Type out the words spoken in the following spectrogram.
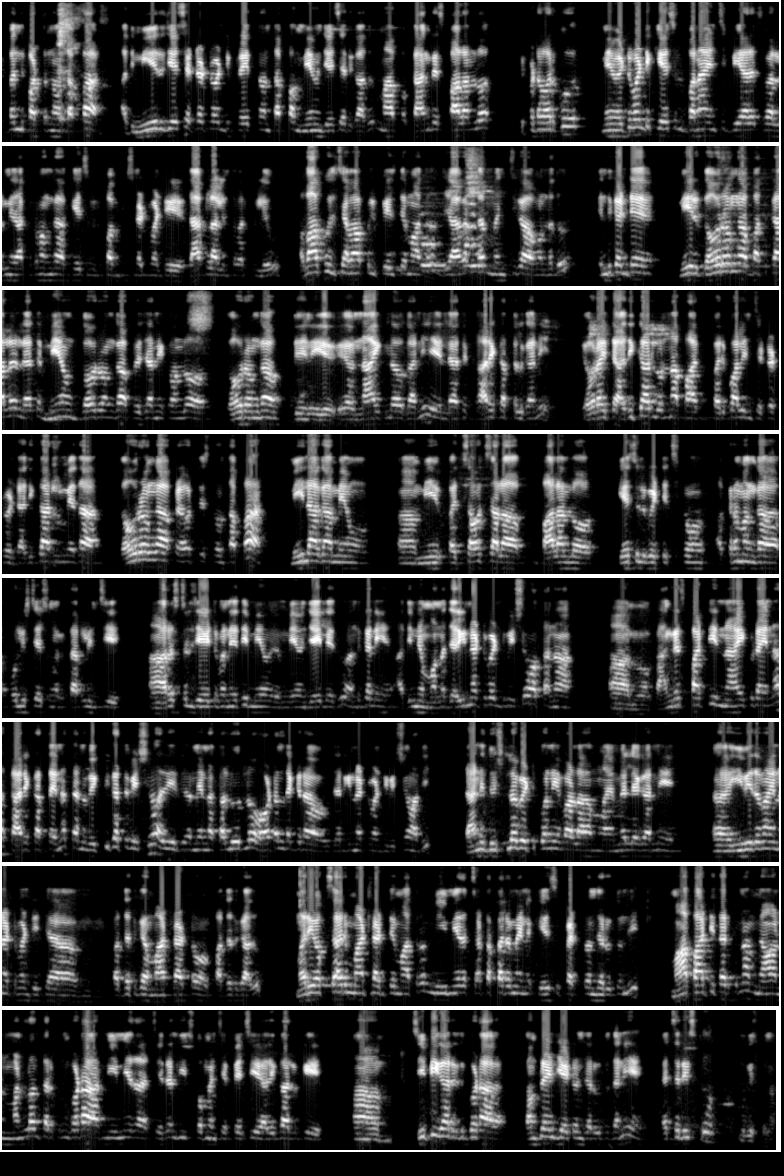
ఇబ్బంది పడుతున్నాం తప్ప అది మీరు చేసేటటువంటి ప్రయత్నం తప్ప మేము చేసేది కాదు. మా కాంగ్రెస్ పాలనలో ఇప్పటి వరకు మేము ఎటువంటి కేసులు బనాయించి బీఆర్ఎస్ వాళ్ళ మీద అక్రమంగా కేసులు పంపించినటువంటి దాఖలాలు ఇంతవరకు లేవు. అవాకులు చవాకులు పేలితే మాత్రం జాగ్రత్త మంచిగా ఉండదు. ఎందుకంటే మీరు గౌరవంగా బతకాలి లేకపోతే మేము గౌరవంగా ప్రజానీకంలో గౌరవంగా దీని నాయకులు కానీ లేకపోతే కార్యకర్తలు కానీ ఎవరైతే అధికారులు ఉన్నా పరిపాలించేటటువంటి అధికారుల మీద గౌరవంగా ప్రవర్తిస్తాం తప్ప మీలాగా మేము మీ పది సంవత్సరాల పాలనలో కేసులు పెట్టించడం అక్రమంగా పోలీస్ స్టేషన్లకు తరలించి అరెస్టులు చేయటం అనేది మేము మేము చేయలేదు. అందుకని అది మొన్న జరిగినటువంటి విషయం తన కాంగ్రెస్ పార్టీ నాయకుడైనా కార్యకర్త అయినా తన వ్యక్తిగత విషయం అది నిన్న కల్లూరులో హోటల్ దగ్గర జరిగినటువంటి విషయం అది. దాన్ని దృష్టిలో పెట్టుకొని వాళ్ళ మా ఎమ్మెల్యే గారిని ఈ విధమైనటువంటి పద్ధతిగా మాట్లాడటం పద్ధతి కాదు. మరి ఒకసారి మాట్లాడితే మాత్రం మీ మీద చట్టపరమైన కేసు పెట్టడం జరుగుతుంది. మా పార్టీ తరఫున మా మండలం తరఫున కూడా మీ మీద చర్యలు తీసుకోమని చెప్పేసి అధికారులకి సిపి గారికి కూడా కంప్లైంట్ చేయడం జరుగుతుందని హెచ్చరిస్తూ ముగిస్తున్నాం.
